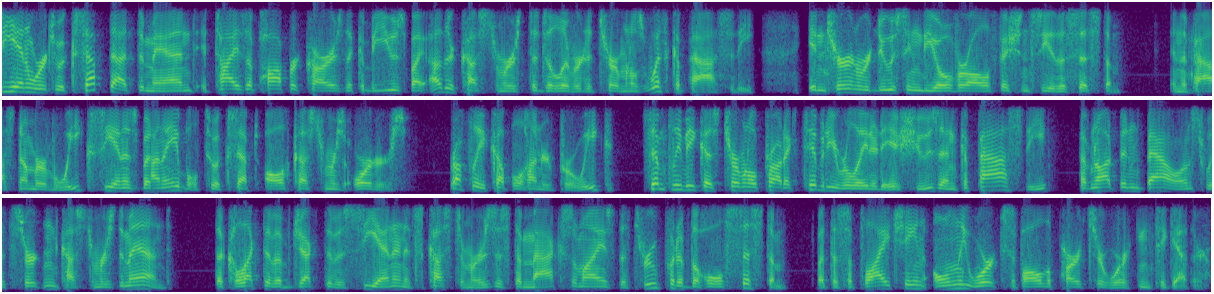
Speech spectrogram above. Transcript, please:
CN were to accept that demand, it ties up hopper cars that could be used by other customers to deliver to terminals with capacity, in turn reducing the overall efficiency of the system. In the past number of weeks, CN has been unable to accept all customers' orders, roughly a couple hundred per week, simply because terminal productivity related issues and capacity have not been balanced with certain customers' demand. The collective objective of CN and its customers is to maximize the throughput of the whole system, but the supply chain only works if all the parts are working together.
